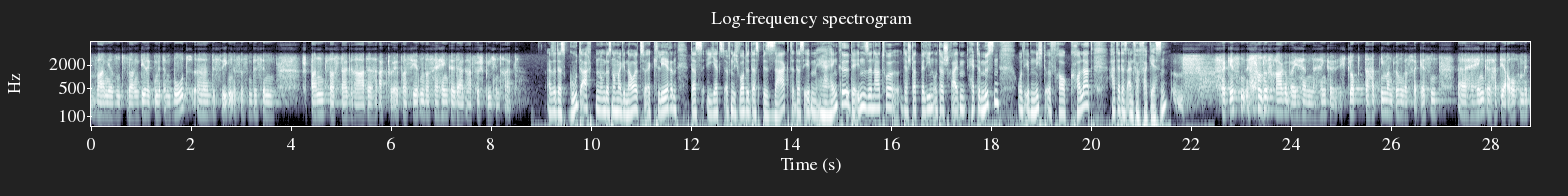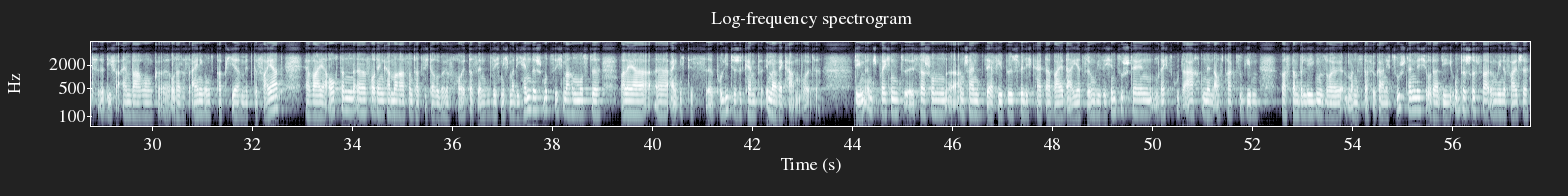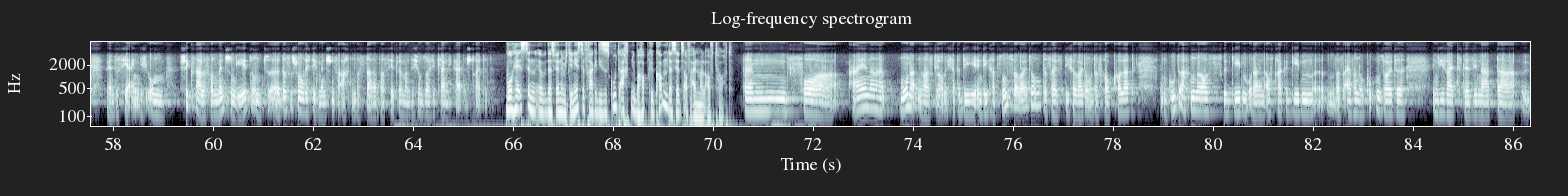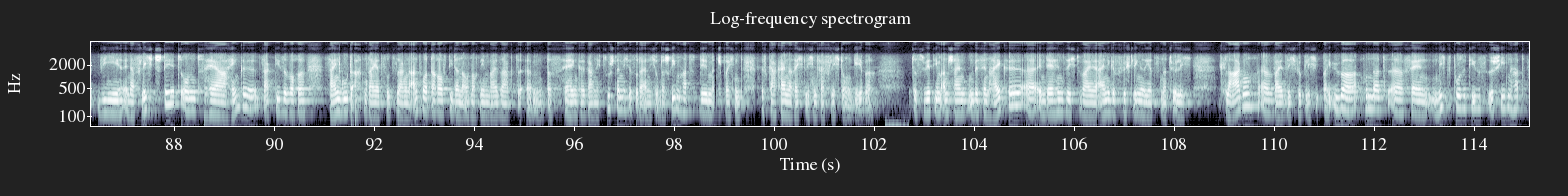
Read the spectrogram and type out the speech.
waren ja sozusagen direkt mit im Boot. Äh, deswegen ist es ein bisschen spannend, was da gerade aktuell passiert und was Herr Henkel da gerade für Spielchen treibt. Also das Gutachten, um das nochmal genauer zu erklären, das jetzt öffentlich wurde, das besagt, dass eben Herr Henkel, der Innensenator der Stadt Berlin, unterschreiben hätte müssen und eben nicht äh, Frau Kollert. Hat er das einfach vergessen? Vergessen ist so eine Frage bei Herrn Henkel. Ich glaube, da hat niemand irgendwas vergessen. Äh, Herr Henkel hat ja auch mit äh, die Vereinbarung äh, oder das Einigungspapier mit gefeiert. Er war ja auch dann äh, vor den Kameras und hat sich darüber gefreut, dass er sich nicht mal die Hände schmutzig machen musste, weil er äh, eigentlich das äh, politische Camp immer weghaben wollte dementsprechend ist da schon äh, anscheinend sehr viel Böswilligkeit dabei, da jetzt irgendwie sich hinzustellen, ein Rechtsgutachten in Auftrag zu geben, was dann belegen soll, man ist dafür gar nicht zuständig oder die Unterschrift war irgendwie eine falsche, während es hier eigentlich um Schicksale von Menschen geht und äh, das ist schon richtig menschenverachtend, was da dann passiert, wenn man sich um solche Kleinigkeiten streitet. Woher ist denn, äh, das wäre nämlich die nächste Frage, dieses Gutachten überhaupt gekommen, das jetzt auf einmal auftaucht? Ähm, vor eineinhalb Monaten war es, glaube ich, hatte die Integrationsverwaltung, das heißt die Verwaltung unter Frau Kollert, ein Gutachten rausgegeben oder einen Auftrag gegeben, äh, was einfach nur gucken sollte, inwieweit der Senat da wie in der Pflicht steht. Und Herr Henkel sagt diese Woche, sein Gutachten sei jetzt sozusagen eine Antwort darauf, die dann auch noch nebenbei sagt, ähm, dass Herr Henkel gar nicht zuständig ist oder er nicht unterschrieben hat, dementsprechend es gar keine rechtlichen Verpflichtungen gebe. Das wird ihm anscheinend ein bisschen heikel äh, in der Hinsicht, weil einige Flüchtlinge jetzt natürlich klagen, äh, weil sich wirklich bei über 100 äh, Fällen nichts Positives beschieden hat.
